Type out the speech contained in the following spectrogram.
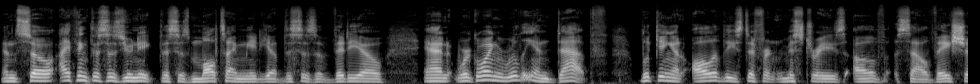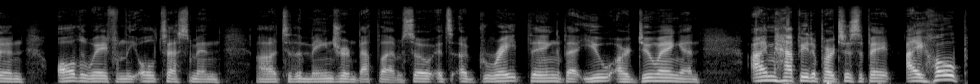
And so I think this is unique. This is multimedia, this is a video, and we're going really in depth looking at all of these different mysteries of salvation, all the way from the Old Testament uh, to the manger in Bethlehem. So it's a great thing that you are doing. And I'm happy to participate. I hope,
